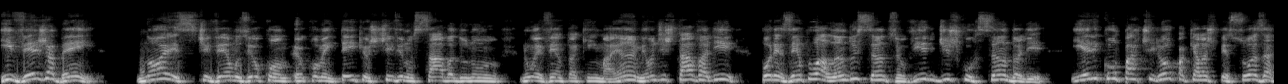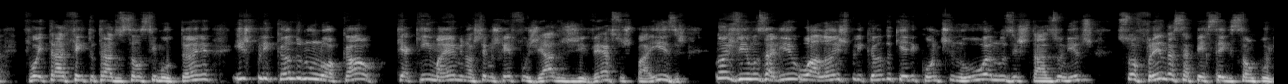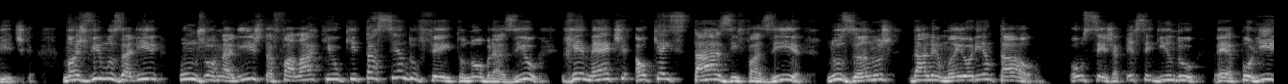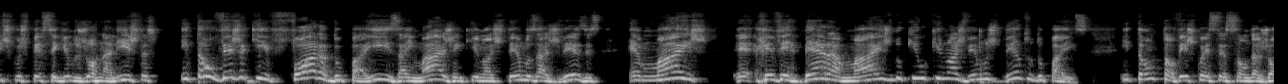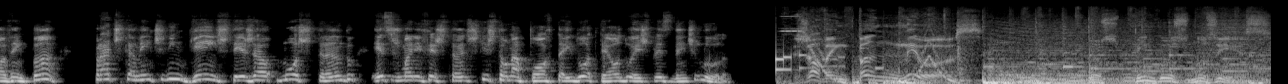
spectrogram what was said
E veja bem, nós tivemos, eu, eu comentei que eu estive no sábado no, num evento aqui em Miami, onde estava ali, por exemplo, o Alan dos Santos. Eu vi ele discursando ali. E ele compartilhou com aquelas pessoas, foi tra feito tradução simultânea, explicando num local que aqui em Miami nós temos refugiados de diversos países, nós vimos ali o Alan explicando que ele continua nos Estados Unidos sofrendo essa perseguição política. Nós vimos ali um jornalista falar que o que está sendo feito no Brasil remete ao que a Stasi fazia nos anos da Alemanha Oriental, ou seja, perseguindo é, políticos, perseguindo jornalistas. Então veja que fora do país a imagem que nós temos às vezes é mais é, reverbera mais do que o que nós vemos dentro do país. Então, talvez com exceção da Jovem Pan, praticamente ninguém esteja mostrando esses manifestantes que estão na porta aí do hotel do ex-presidente Lula. Jovem Pan News. Os pingos nos is.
